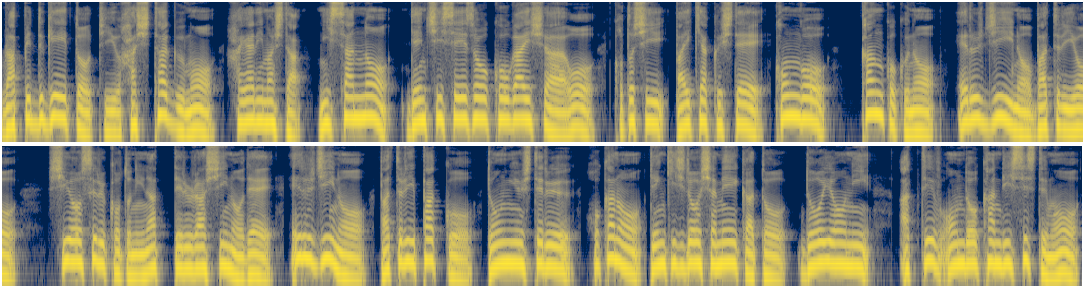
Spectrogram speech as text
ラピッドゲートというハッシュタグも流行りました。日産の電池製造子会社を今年売却して今後韓国の LG のバッテリーを使用することになってるらしいので、LG のバッテリーパックを導入している他の電気自動車メーカーと同様にアクティブ温度管理システムを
